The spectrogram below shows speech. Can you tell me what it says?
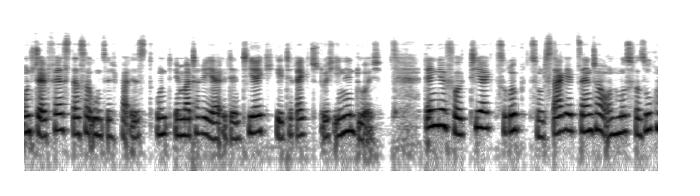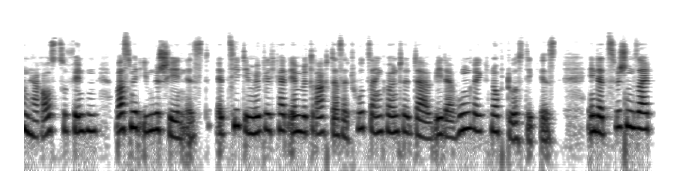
und stellt fest, dass er unsichtbar ist und immateriell, denn Tiak geht direkt durch ihn hindurch. Daniel folgt Tiak zurück zum Stargate Center und muss versuchen herauszufinden, was mit ihm geschehen ist. Er zieht die Möglichkeit in Betracht, dass er tot sein könnte, da er weder hungrig noch durstig ist. In der Zwischenzeit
